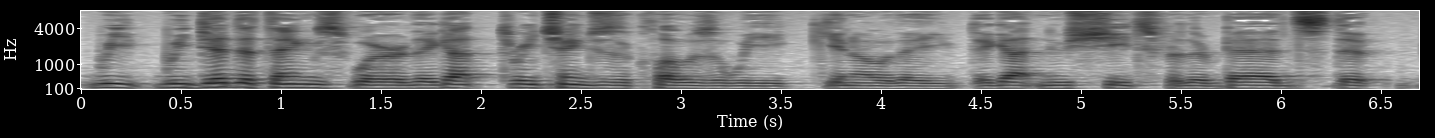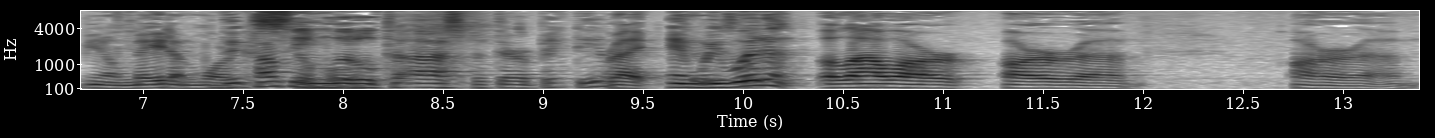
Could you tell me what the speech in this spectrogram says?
we we did the things where they got three changes of clothes a week. You know, they they got new sheets for their beds that you know made them more That comfortable. seem little to us, but they're a big deal. right? And we wouldn't allow our our uh, our um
